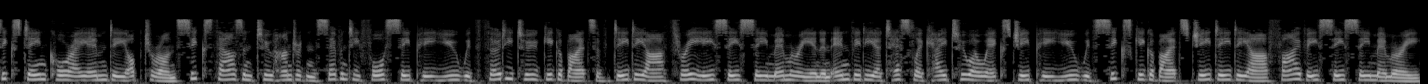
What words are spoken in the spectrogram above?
16-core AMD Opteron 6274 CPU with 32 GB of DDR3 ECC memory and an NVIDIA Tesla K20X GPU with 6 GB GD DDR5 ECC memory.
